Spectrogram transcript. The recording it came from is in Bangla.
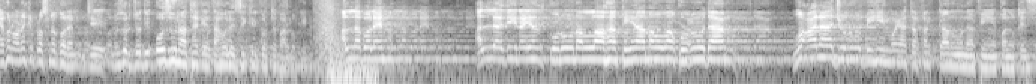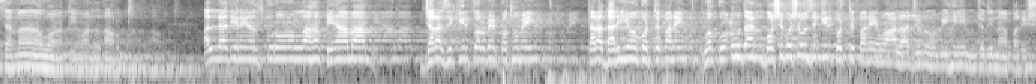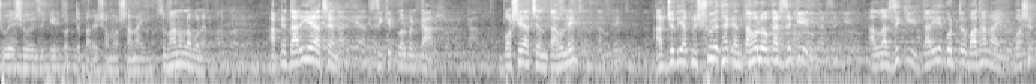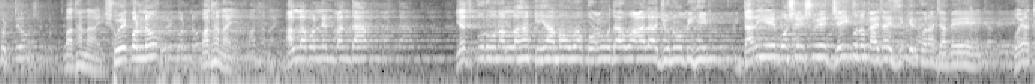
এখন অনেকে প্রশ্ন করেন যে হুজুর যদি অজু না থাকে তাহলে জিকির করতে পারবো কিনা আল্লাহ বলেন الذين يذكرون الله قياما وقعودا وعلى جنوبهم ويتفكرون في خلق السماوات والأرض الذين يذكرون الله قياما যারা জিকির করবে প্রথমেই তারা দাঁড়িয়েও করতে পারে। ও কুউদান, বসে বসেও জিকির করতে পারে। ও আলা জুনুবিহিম, যদি না পারে শুয়ে শুয়ে জিকির করতে পারে, সমস্যা নাই। সুবহানাল্লাহ বলেন। আপনি দাঁড়িয়ে আছেন, জিকির করবেন কার? বসে আছেন তাহলে? আর যদি আপনি শুয়ে থাকেন, তাহলেও কার জিকির? আল্লাহর জিকির। দাঁড়িয়ে করতেও বাধা নাই, বসে করতেও বাধা নাই, শুয়ে করলেও বাধা নাই। আল্লাহ বললেন, বান্দা ইয়াজকুরুন আল্লাহ কিয়ামা ওয়া কুউদা ওয়া আলা জুনুবিহিম দাঁড়িয়ে বসে শুয়ে যেই কোনো কায়দায় জিকির করা যাবে। ওয়াল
